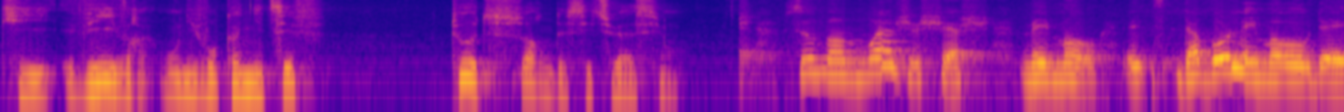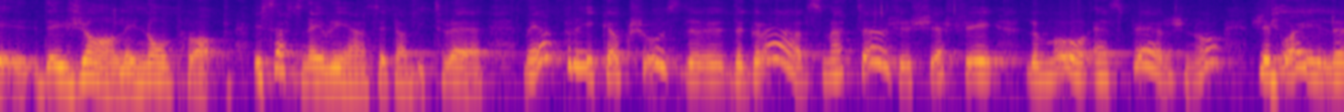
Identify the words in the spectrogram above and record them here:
qui vivent au niveau cognitif toutes sortes de situations. Souvent, moi, je cherche mes mots. D'abord, les mots des, des gens, les noms propres. Et ça, ce n'est rien, c'est arbitraire. Mais après, quelque chose de, de grave. Ce matin, je cherchais le mot asperge, non? J'ai voyé le,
